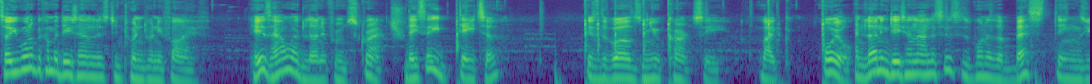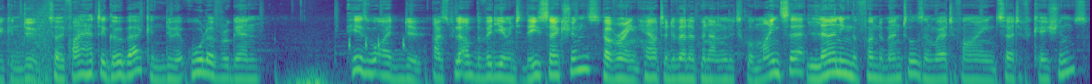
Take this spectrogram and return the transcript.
So you want to become a data analyst in 2025. Here's how I'd learn it from scratch. They say data is the world's new currency, like oil. And learning data analysis is one of the best things you can do. So if I had to go back and do it all over again, Here's what I'd do. I've split up the video into these sections, covering how to develop an analytical mindset, learning the fundamentals and where to find certifications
